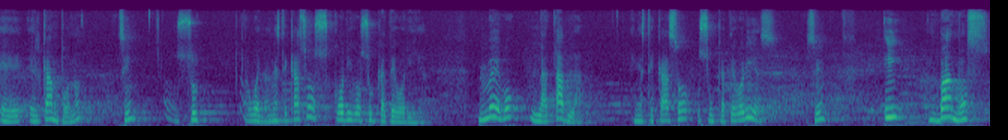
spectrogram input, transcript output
eh, el campo, ¿no? ¿Sí? bueno, en este caso código subcategoría. Luego la tabla, en este caso subcategorías, ¿sí? Y vamos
